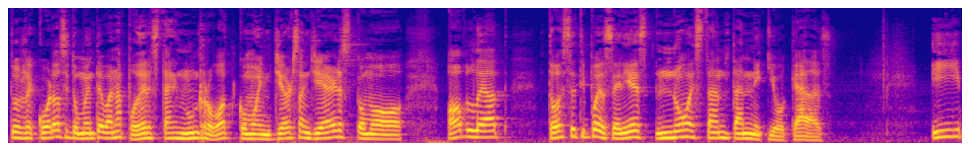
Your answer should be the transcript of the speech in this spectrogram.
tus recuerdos y tu mente van a poder estar en un robot, como en Years and Years, como Oblet, todo este tipo de series no están tan equivocadas. Y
